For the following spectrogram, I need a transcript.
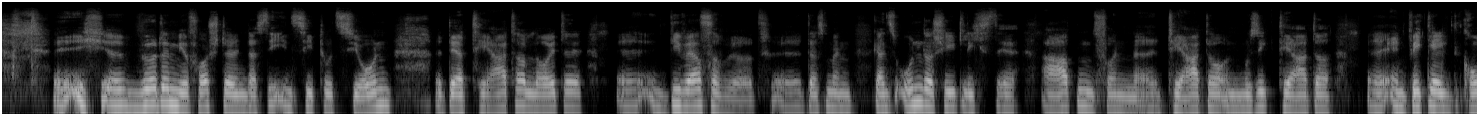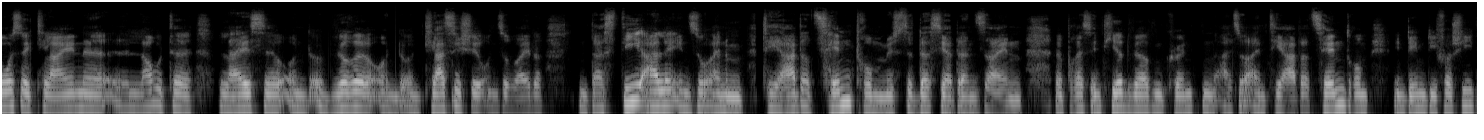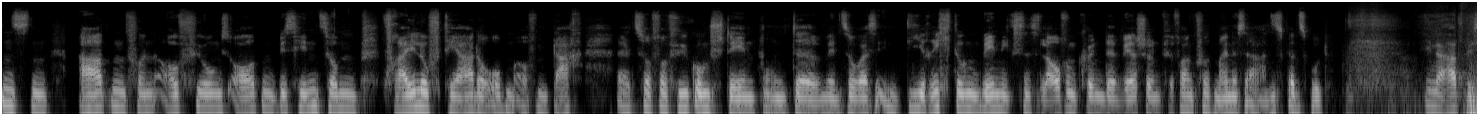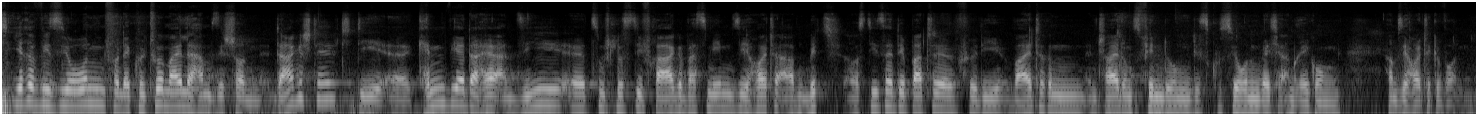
Äh, ich äh, würde mir vorstellen, dass die Institution der Theaterleute diverser wird, dass man ganz unterschiedlich unterschiedlichste Arten von äh, Theater und Musiktheater äh, entwickelt. Große, kleine, äh, laute, leise und wirre und, und klassische und so weiter. Und dass die alle in so einem Theaterzentrum müsste das ja dann sein, präsentiert werden könnten. Also ein Theaterzentrum, in dem die verschiedensten Arten von Aufführungsorten bis hin zum Freilufttheater oben auf dem Dach äh, zur Verfügung stehen. Und äh, wenn sowas in die Richtung wenigstens laufen könnte, wäre schon für Frankfurt meines Erachtens ganz gut. Ina Hartwig, Ihre Vision von der Kulturmeile haben Sie schon dargestellt. Die äh, kennen wir. Daher an Sie äh, zum Schluss die Frage, was nehmen Sie heute Abend mit aus dieser Debatte für die weiteren Entscheidungsfindungen, Diskussionen? Welche Anregungen haben Sie heute gewonnen?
